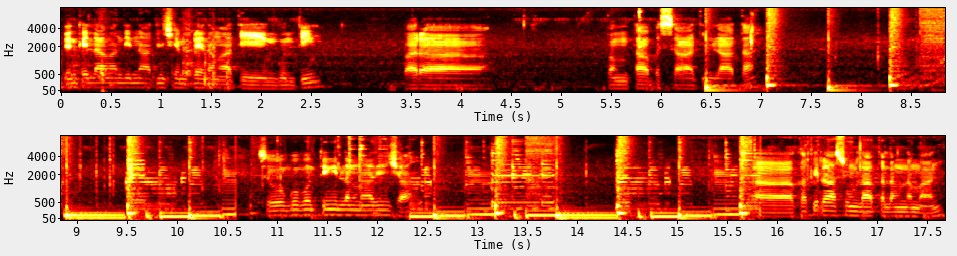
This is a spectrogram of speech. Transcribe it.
Then kailangan din natin siyempre ng ating gunting para pangtabas sa ating lata. So guguntingin lang natin siya. Ah, kapirasong lata lang naman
